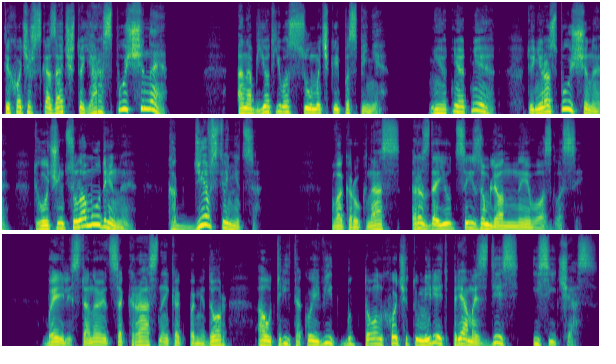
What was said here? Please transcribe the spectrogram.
ты хочешь сказать, что я распущенная?» Она бьет его сумочкой по спине. «Нет, нет, нет, ты не распущенная, ты очень целомудренная, как девственница. Вокруг нас раздаются изумленные возгласы. Бейли становится красной, как помидор, а у Три такой вид, будто он хочет умереть прямо здесь и сейчас.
